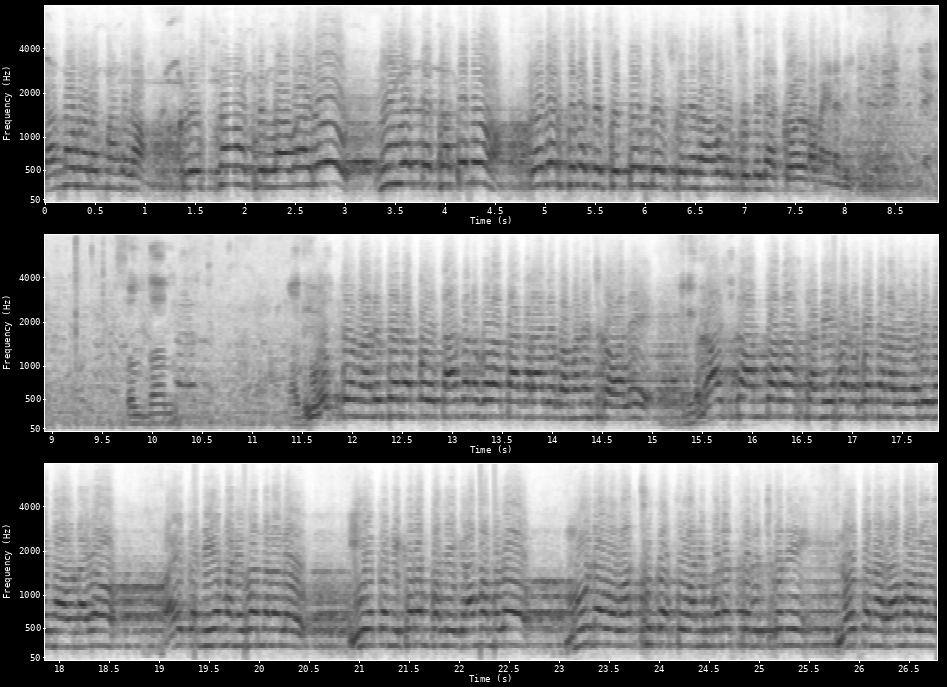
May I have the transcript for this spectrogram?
గన్నవరం మండలం కృష్ణా జిల్లా వారు. మీ యొక్క కథను ప్రదర్శనకు సిద్ధం చేసుకుని రావలసిందిగా కోరడమైనది. సుల్తాన్ ఎత్తు నడిచేటప్పుడు తాకను కూడా తాకరాదు గమనించుకోవాలి. రాష్ట్ర అంతరాష్ట్ర నియమ నిబంధనలు ఏ విధంగా ఉన్నాయో ఆ యొక్క నియమ నిబంధనలు ఈ యొక్క నికరంపల్లి గ్రామంలో మూడవ వార్షికోత్సవాన్ని పురస్కరించుకొని నూతన రామాలయ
